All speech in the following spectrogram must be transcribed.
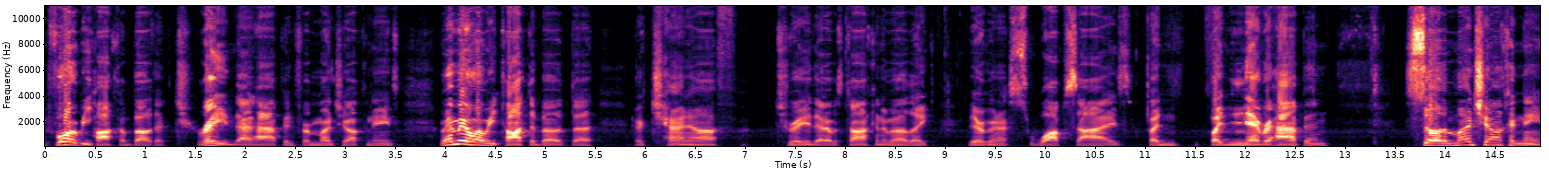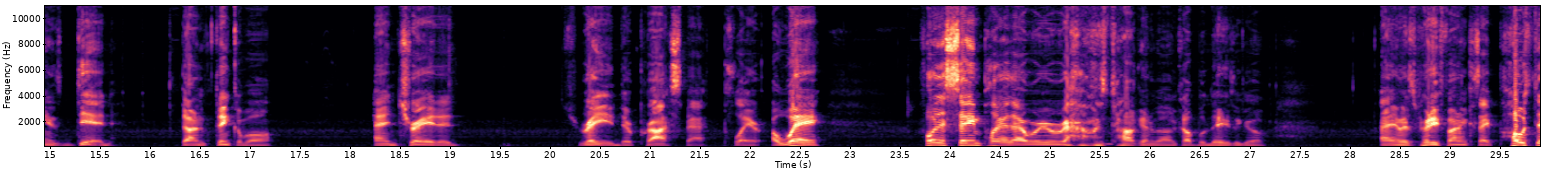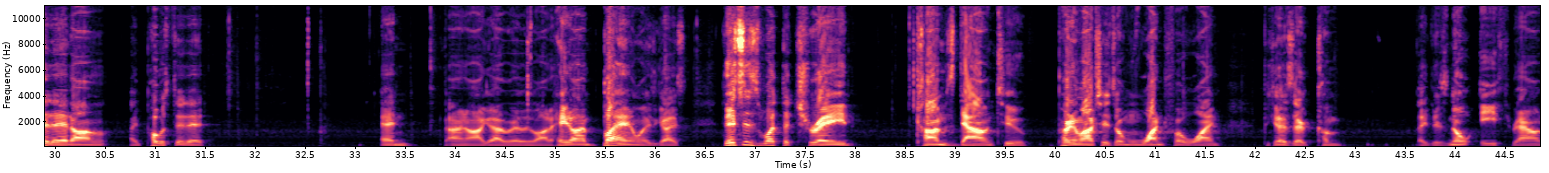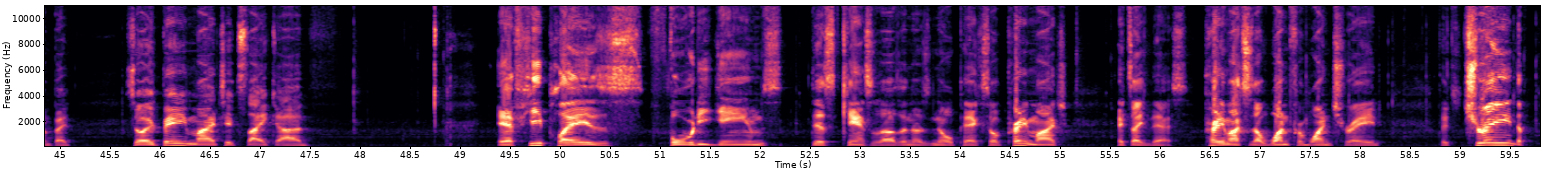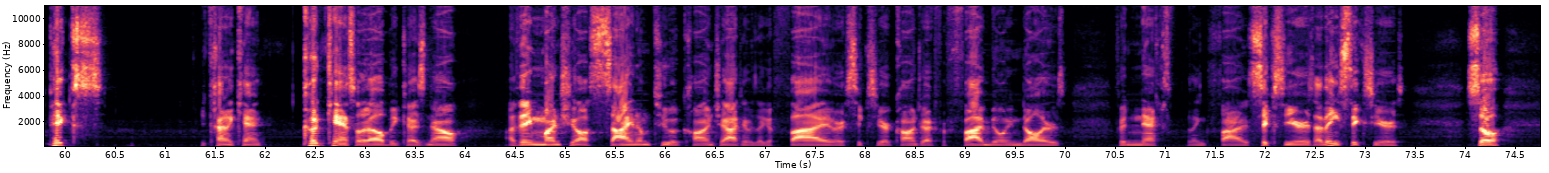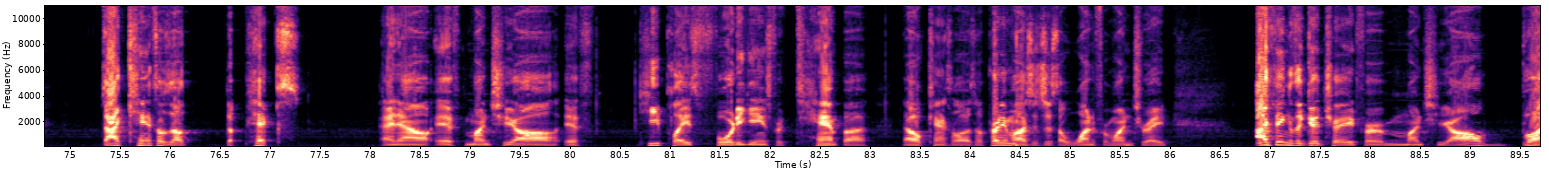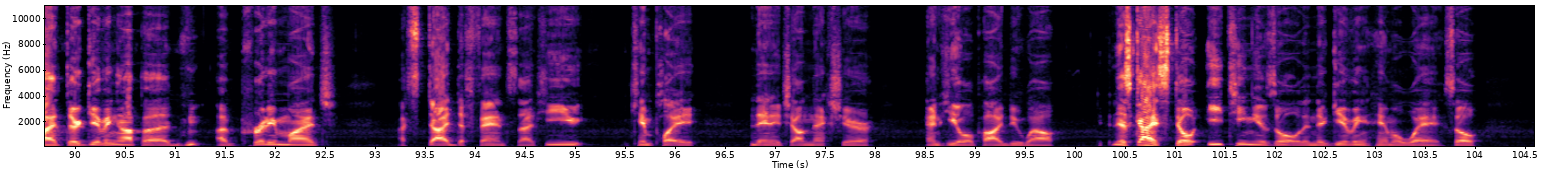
before we talk about the trade that happened for Montreal Canadiens, remember when we talked about the Sergachev trade that I was talking about? Like they were gonna swap sides, but but never happened. So the Montreal Canadiens did the unthinkable and traded trade their prospect player away for the same player that we were I was talking about a couple days ago. And it was pretty funny because I posted it on I posted it and I don't know I got really a lot of hate on it. But anyways, guys, this is what the trade comes down to. Pretty much, it's a one for one because they're com- like there's no eighth round, but so it pretty much it's like uh, if he plays 40 games, this cancels out and there's no pick. So pretty much it's like this. Pretty much is a one for one trade. The trade, the picks, you kind of can't could cancel it out because now I think Montreal signed him to a contract. It was like a five or six year contract for five million dollars for the next I think five six years. I think six years. So that cancels out the picks. And now if Montreal, if he plays 40 games for Tampa, that will cancel out. So pretty much it's just a one for one trade. I think it's a good trade for Montreal, but they're giving up a, a pretty much a stud defense that he can play in the NHL next year, and he will probably do well. This guy is still 18 years old, and they're giving him away. So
